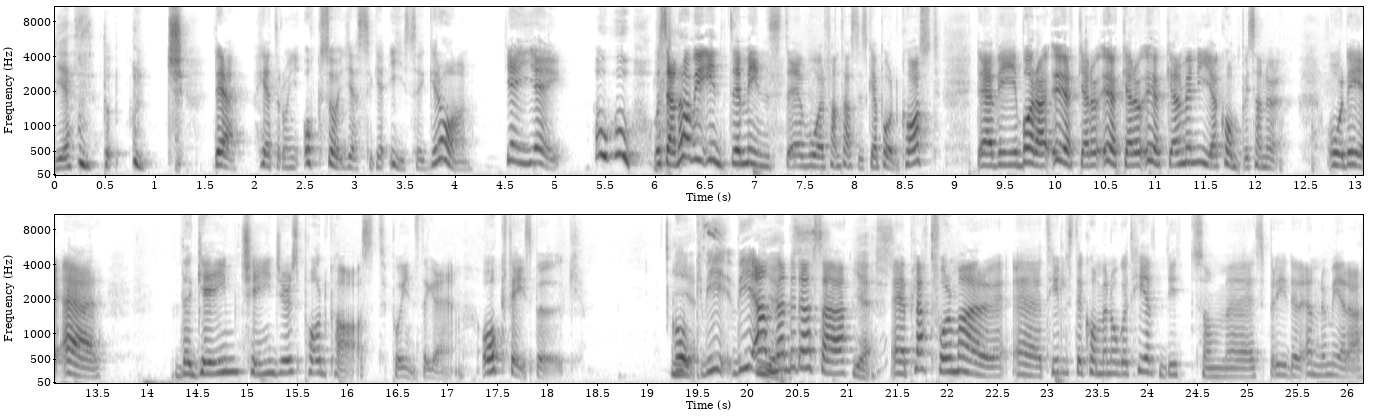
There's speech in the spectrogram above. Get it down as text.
Yes. Där heter hon också Jessica Isegran. Yay yay! Ho, ho. Och sen har vi inte minst eh, vår fantastiska podcast, där vi bara ökar och ökar och ökar med nya kompisar nu. Och det är The Game Changers Podcast på Instagram och Facebook. Och Yes. vi, vi använder Yes. dessa Yes. eh, plattformar eh, tills det kommer något helt nytt som eh, sprider ännu mera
